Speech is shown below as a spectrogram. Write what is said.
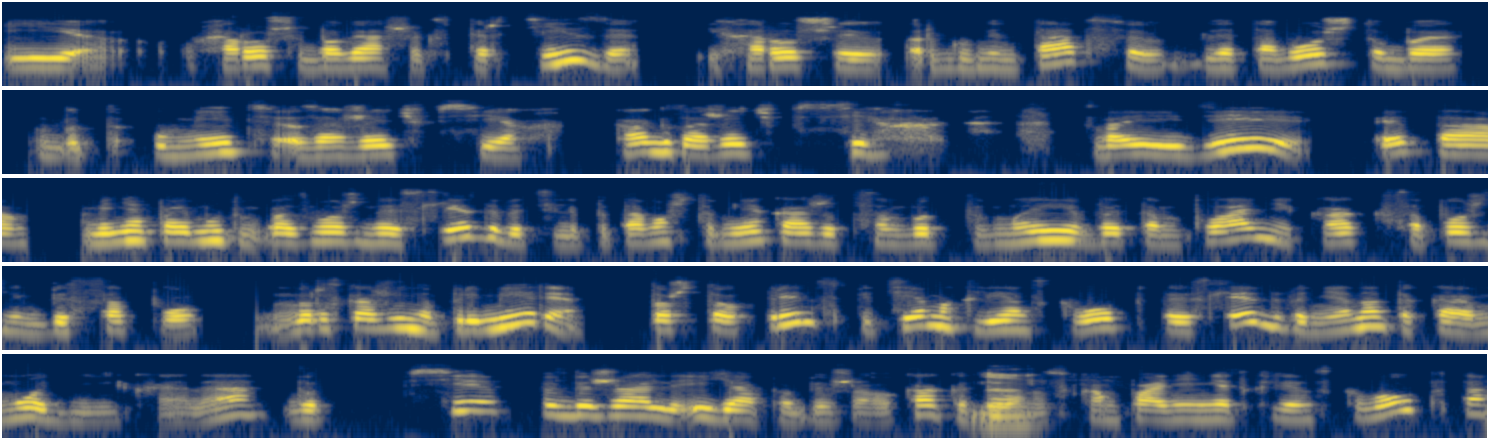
и хороший багаж экспертизы и хорошую аргументацию для того, чтобы вот уметь зажечь всех. Как зажечь всех свои идеи, это меня поймут, возможно, исследователи, потому что мне кажется, вот мы в этом плане как сапожник без сапог. Расскажу на примере то, что, в принципе, тема клиентского опыта исследования, она такая модненькая, да, вот все побежали, и я побежал. Как это да. у нас в компании нет клиентского опыта?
